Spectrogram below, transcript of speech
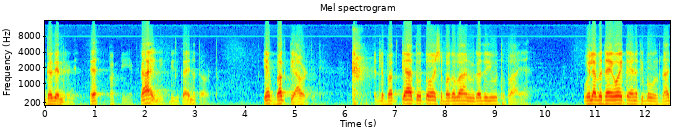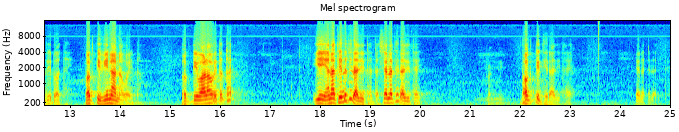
ગજેન્દ્રને. હે? ભક્તિ કાંઈ નહીં બીજું કાંઈ નહોતું આવડતું. એક ભક્તિ આવડતી હતી. એટલે ભક્ત્યા તો તો હશે ભગવાન ગદયુથ પાય. ઓલા બધા હોય તો એનાથી બહુ રાજી ન થાય. ભક્તિ વિનાના હોય તો. ભક્તિ વાળા હોય તો થાય. એ એનાથી નથી રાજી થતા. શેનાથી રાજી થાય? ભક્તિ. ભક્તિથી રાજી થાય. એનાથી રાજી થાય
